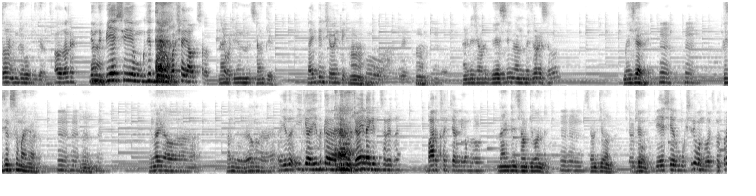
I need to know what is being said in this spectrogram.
ತೊಗೊಂಡು ಇಂಟ್ರಿಗೆ ಹೋಗ್ತಿದ್ದಾರೆ. ಹೌದಲ್ರಿ? ನಿಮ್ದು. ಬಿ ಎಸ್ ಸಿ ಮುಗಿದಿದ್ದ ವರ್ಷ ಯಾವ್ದು sir? Nineteen seventy nineteen seventy nineteen seventy B S C ನಾನು ಮೆಥಮೆಟಿಕ್ಸು ಮೇಜರ್ ಫಿಸಿಕ್ಸು ಮೈನರ್ ಹಿಂಗಾಗಿ ನಂದು ಹೇಳ್ಬೇಕಂದ್ರೆ ಇದು ಈಗ ಇದಕ್ಕೆ ಜಾಯಿನ್ ಆಗಿದ್ದು ಸರ್ ಇದು? ಭಾರತ ಸಂಚಾರ ನಿಗಮದೊಳಗೆ ನೈನ್ಟೀನ್ ಸೆವೆಂಟಿ ಒನ್ ರೀ ಹ್ಞೂ seventy one B S C ಅದು ಮುಗಿಸ್ರಿ ಒಂದು ವರ್ಷ ನಂತರ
